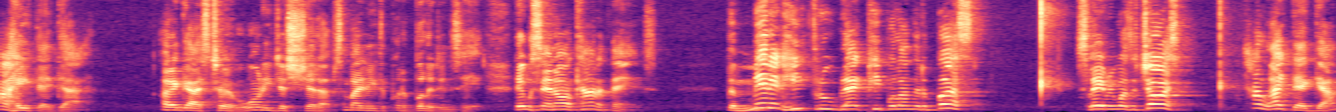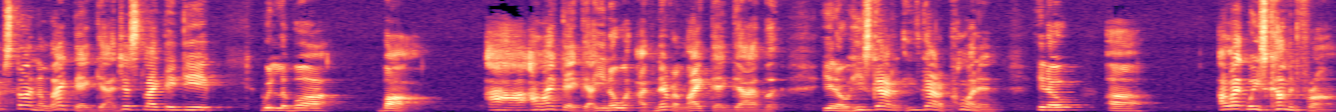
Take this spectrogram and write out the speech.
I hate that guy. Oh, that guy's terrible. Won't he just shut up? Somebody needs to put a bullet in his head. They were saying all kind of things. The minute he threw black people under the bus, slavery was a choice. I like that guy. I'm starting to like that guy, just like they did with LaVar Ball. I, I like that guy. You know what? I've never liked that guy, but you know he's got a, he's got a point, and you know uh, I like where he's coming from.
